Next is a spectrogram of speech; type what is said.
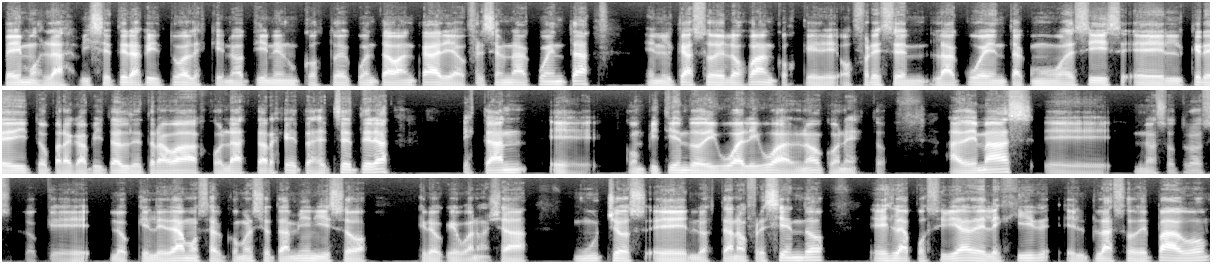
vemos las billeteras virtuales que no tienen un costo de cuenta bancaria, ofrecen una cuenta, en el caso de los bancos que ofrecen la cuenta, como vos decís, el crédito para capital de trabajo, las tarjetas, etcétera, están eh, compitiendo de igual a igual, ¿no? Con esto. Además, eh, nosotros lo que, lo que le damos al comercio también, y eso creo que, bueno, ya muchos eh, lo están ofreciendo, es la posibilidad de elegir el plazo de pago,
